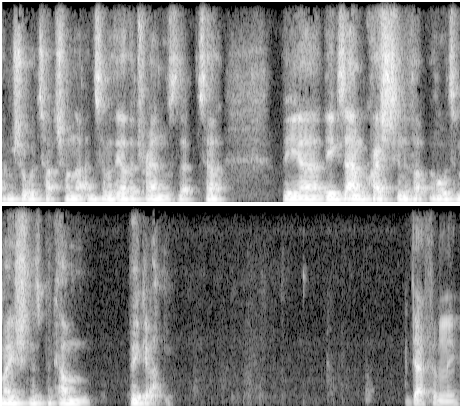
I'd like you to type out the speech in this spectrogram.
I'm sure we'll touch on that and some of the other trends that uh, the uh, the exam question of, of automation has become bigger. Definitely.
